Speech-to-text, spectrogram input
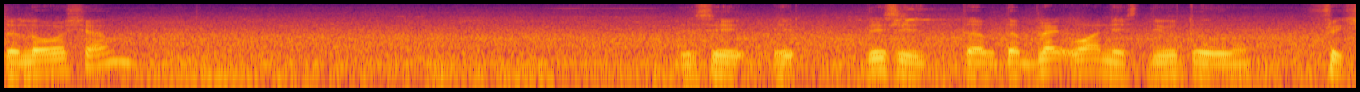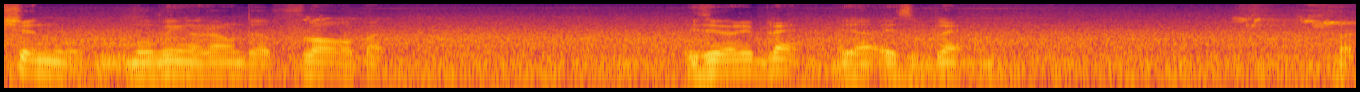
the lower shell. You see, it, this is the the black one is due to friction moving around the floor, but is it very black? Yeah, it's black. but,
